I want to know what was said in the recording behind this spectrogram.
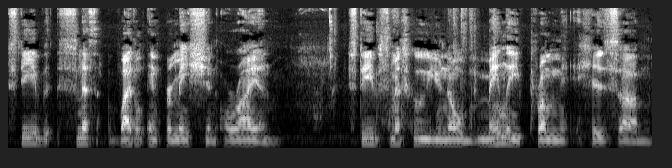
Steve Smith, Vital Information, Orion. Steve Smith, who you know mainly from his um,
